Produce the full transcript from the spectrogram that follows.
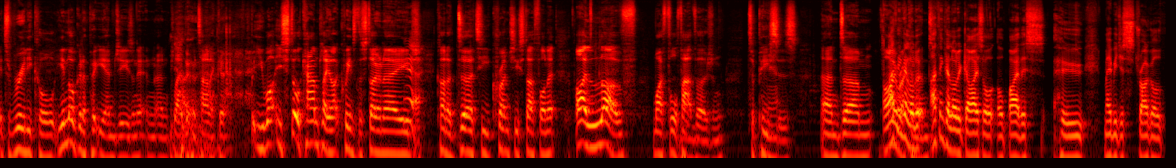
It's really cool. You're not going to put EMGs in it and, and play a bit Metallica, but you want you still can play like Queens of the Stone Age, Yeah. kind of dirty, crunchy stuff on it. I love my full fat version to pieces, and um, I, I think recommend. a lot of I think a lot of guys will, will buy this who maybe just struggle,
